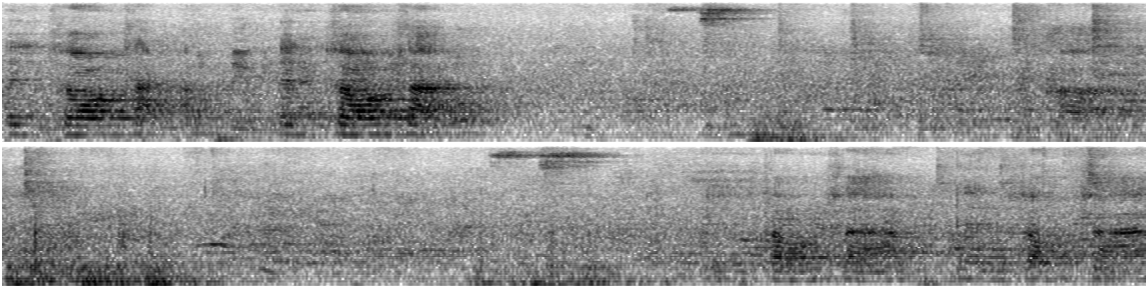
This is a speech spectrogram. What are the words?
หนึ่งสองสามหนึ่งสองสามหนึ่งสองสามหนึ่งสองสาม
